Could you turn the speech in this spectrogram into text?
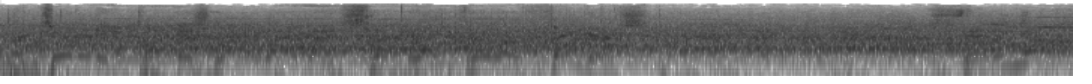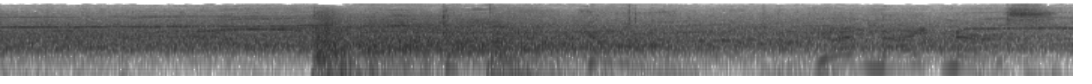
opportunity to put this one away, but it slipped right through her fingers. Setting up. Oh, good night, nurse.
